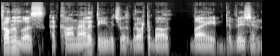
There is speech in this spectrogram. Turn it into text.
Problem was a carnality which was brought about by division,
